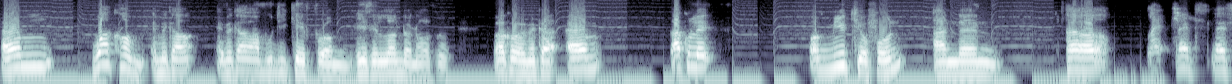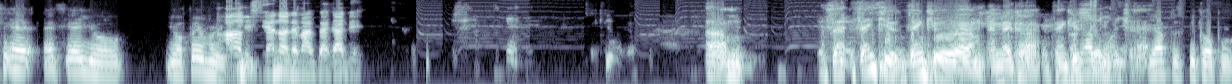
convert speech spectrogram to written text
Um, welcome, Emeka Emeka Nwabudike from he's in London also. Welcome, Emeka. Um, Akule, unmute your phone and then tell like let's let's hear let's hear your your favorite. How is náà lè máa gbà jáde? Um, th- thank you, thank you, um, Emeka. Thank you You so to- much. Uh, You have to speak up. oh.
